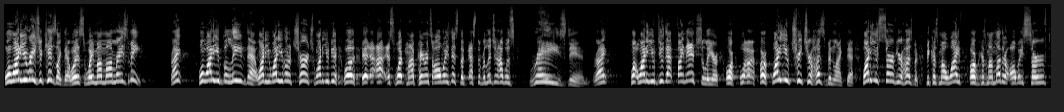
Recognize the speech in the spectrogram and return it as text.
Well, why do you raise your kids like that? Well, it's the way my mom raised me, right? Well, why do you believe that? Why do you, why do you go to church? Why do you do that? Well, it, I, it's what my parents always did. That's the, that's the religion I was raised in, right? Why, why do you do that financially? Or, or, or, or why do you treat your husband like that? Why do you serve your husband? Because my wife or because my mother always served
